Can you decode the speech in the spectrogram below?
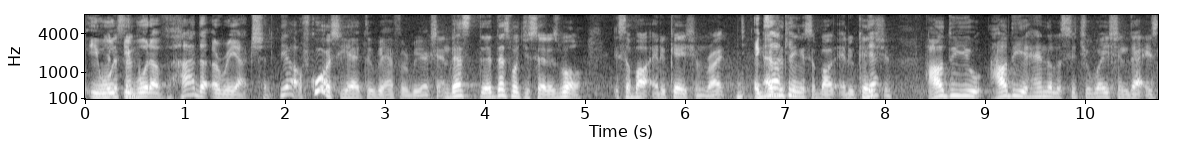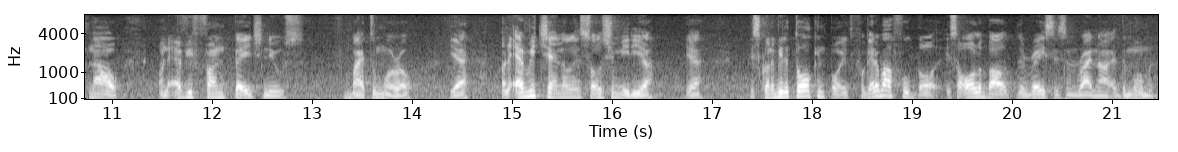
he, would, he would have had a reaction. Yeah, of course he had to have a reaction, and that's that's what you said as well. It's about education, right? Exactly. Everything is about education. How do you how do you handle a situation that is now on every front page news by tomorrow? Yeah, on every channel in social media. Yeah, it's going to be the talking point. Forget about football. It's all about the racism right now at the moment.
